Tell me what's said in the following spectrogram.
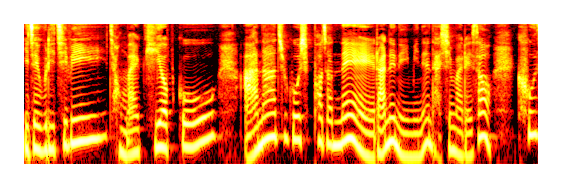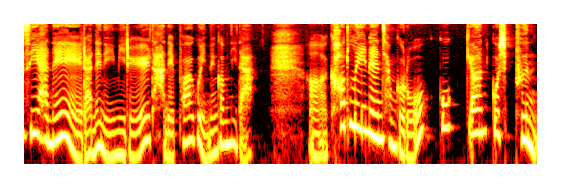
이제 우리 집이 정말 귀엽고 안아주고 싶어졌네 라는 의미는 다시 말해서 cozy하네 라는 의미를 다 내포하고 있는 겁니다. 어, cuddly는 참고로 꼭 껴안고 싶은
